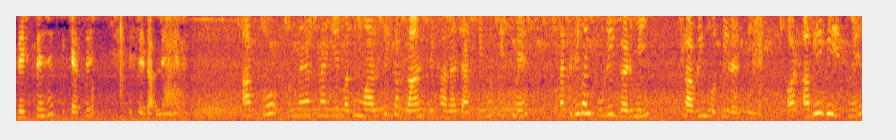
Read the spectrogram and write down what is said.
देखते हैं कि कैसे इसे डालेंगे। आपको, मैं अपना ये मधुमालती का प्लांट दिखाना चाहती हूँ। इसमें तकरीबन पूरी गर्मी फ्लावरिंग होती रहती है। और अभी भी इसमें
